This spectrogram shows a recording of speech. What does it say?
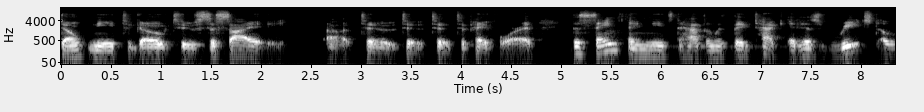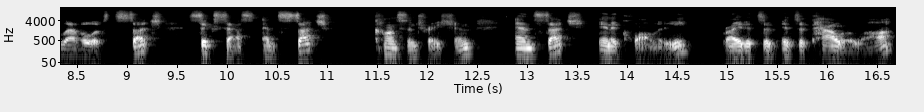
don't need to go to society uh, to, to, to, to pay for it. The same thing needs to happen with big tech. It has reached a level of such success and such concentration and such inequality, right? It's a, it's a power law,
